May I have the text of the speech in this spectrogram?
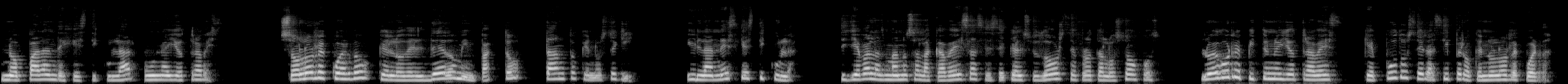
no paran de gesticular una y otra vez. Solo recuerdo que lo del dedo me impactó tanto que no seguí. Y la Nes gesticula, se lleva las manos a la cabeza, se seca el sudor, se frota los ojos. Luego repite una y otra vez que pudo ser así pero que no lo recuerda.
